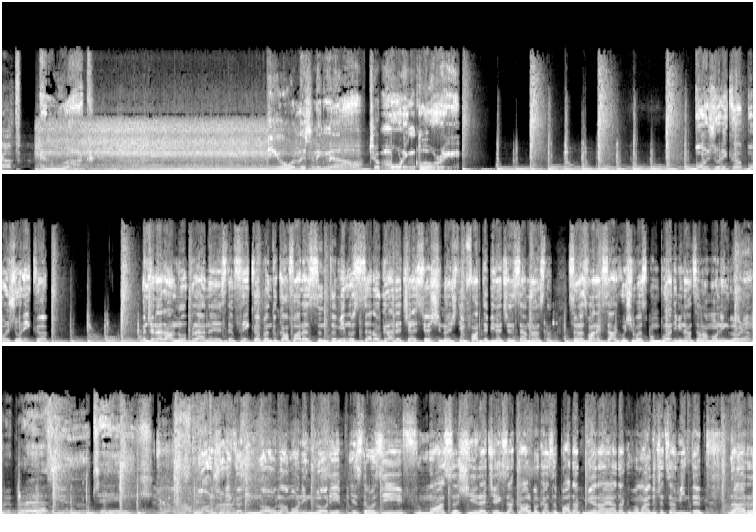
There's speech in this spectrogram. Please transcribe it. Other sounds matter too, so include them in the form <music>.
up and rock. You are listening now to Morning Glory. Bonjurică, bonjurică În general nu prea ne este frică Pentru că afară sunt minus 0 grade Celsius Și noi știm foarte bine ce înseamnă asta Sunt Răzvan Exarcu și vă spun bună dimineața la Morning Glory Bonjurică din nou la Morning Glory. Este o zi frumoasă și rece Exact ca albă ca zăpada Cum era ea, dacă vă mai aduceți aminte. Dar uh,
